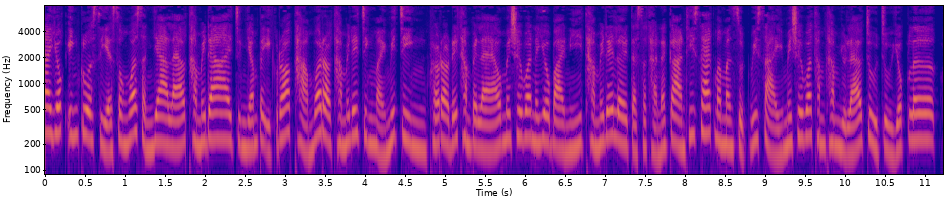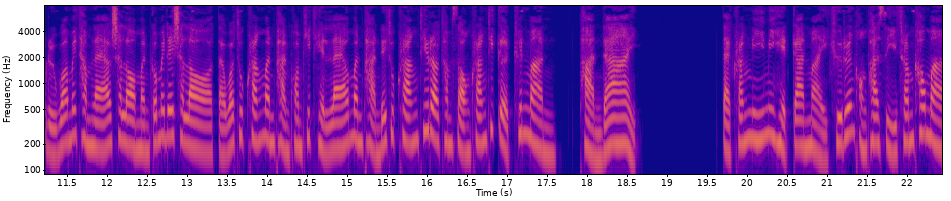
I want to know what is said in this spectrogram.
นายกอิงกลัวเสียทรงว่าสัญญาแล้วทำไม่ได้ จึงย้ำไปอีกรอบถามว่าเราทำไม่ได้จริงไหมไม่จริง เพราะเราได้ทำไปแล้ว ไม่ใช่ว่านโยบายนี้ทำไม่ได้เลยแต่สถานการณ์ที่แทรกมามันสุดวิสัย ไม่ใช่ว่าทำทำอยู่แล้วจู่ๆยกเลิก หรือว่าไม่ทำแล้วชะลอมันก็ไม่ได้ชะลอ แต่ว่าทุกครั้งมันผ่านความคิดเห็นแล้วมันผ่านได้ทุกครั้งที่เราทำสองครั้งที่เกิดขึ้นมัน ผ่านได้ แต่ครั้งนี้มีเหตุการณ์ใหม่คือเรื่องของภาษีทรัมป์เข้ามา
